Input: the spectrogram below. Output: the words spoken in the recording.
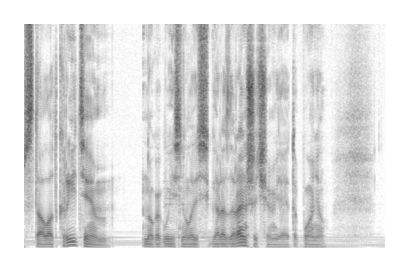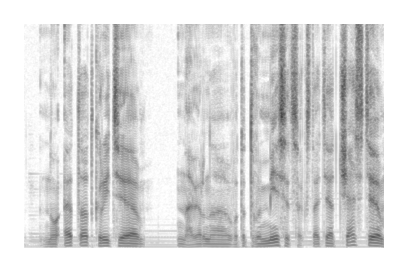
стал открытием, но, как выяснилось, гораздо раньше, чем я это понял. Но это открытие, наверное, вот этого месяца. Кстати, отчасти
